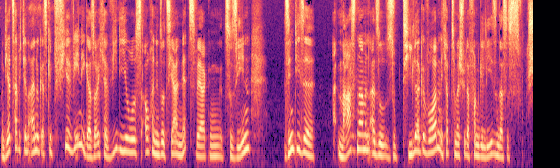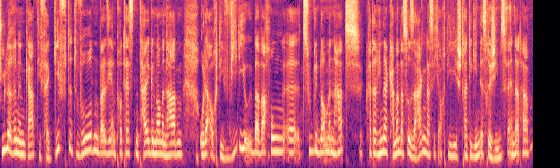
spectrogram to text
und jetzt habe ich den Eindruck, es gibt viel weniger solcher Videos auch in den sozialen Netzwerken zu sehen. Sind diese Maßnahmen also subtiler geworden? Ich habe zum Beispiel davon gelesen, dass es Schülerinnen gab, die vergiftet wurden, weil sie an Protesten teilgenommen haben oder auch die Videoüberwachung äh, zugenommen hat. Katharina, kann man das so sagen, dass sich auch die Strategien des Regimes verändert haben?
